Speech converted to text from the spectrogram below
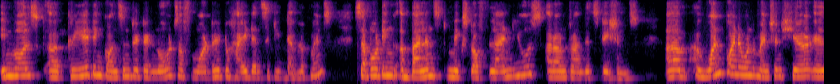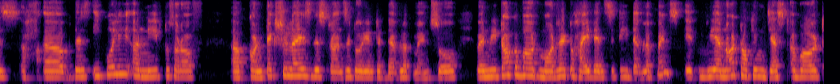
involves uh, creating concentrated nodes of moderate to high density developments, supporting a balanced mix of land use around transit stations. Um, one point I want to mention here is uh, there's equally a need to sort of uh, contextualize this transit oriented development. So when we talk about moderate to high density developments, it, we are not talking just about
